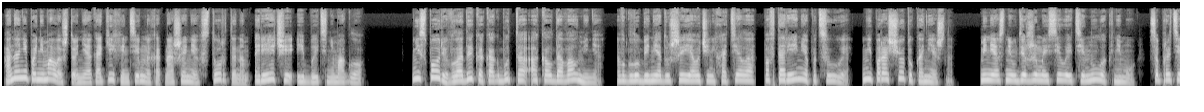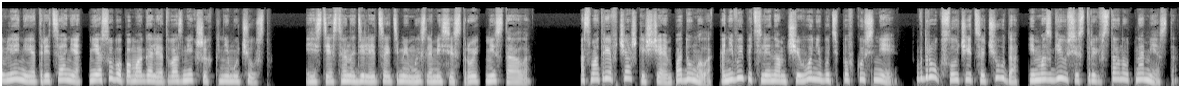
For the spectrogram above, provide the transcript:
Она не понимала, что ни о каких интимных отношениях с Тортоном речи и быть не могло. Не спорю, владыка как будто околдовал меня. В глубине души я очень хотела повторения поцелуя. Не по расчету, конечно. Меня с неудержимой силой тянуло к нему. Сопротивление и отрицание не особо помогали от возникших к нему чувств. Естественно, делиться этими мыслями с сестрой не стала. Осмотрев чашки с чаем, подумала, а не выпить ли нам чего-нибудь повкуснее. Вдруг случится чудо, и мозги у сестры встанут на место.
